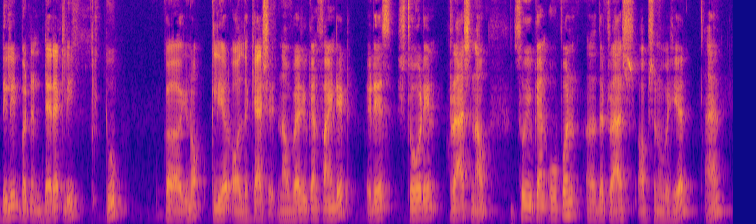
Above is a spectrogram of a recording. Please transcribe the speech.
delete button directly to uh, you know clear all the cache. Now where you can find it it is stored in trash now. So you can open uh, the trash option over here and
